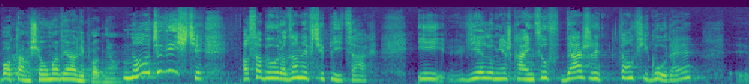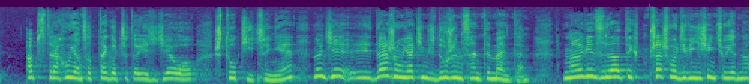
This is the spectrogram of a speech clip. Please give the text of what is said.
Bo tam się umawiali pod nią. No oczywiście. Osoby urodzone w Cieplicach i wielu mieszkańców darzy tą figurę, abstrahując od tego, czy to jest dzieło sztuki, czy nie, no, darzą jakimś dużym sentymentem. No więc dla tych przeszło 91%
